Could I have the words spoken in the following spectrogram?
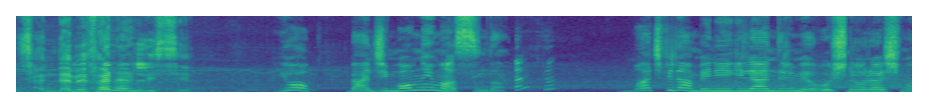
Sen de mi Fenerlisi? Yok, ben cimbomluyum aslında. Maç filan beni ilgilendirmiyor, boşuna uğraşma.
